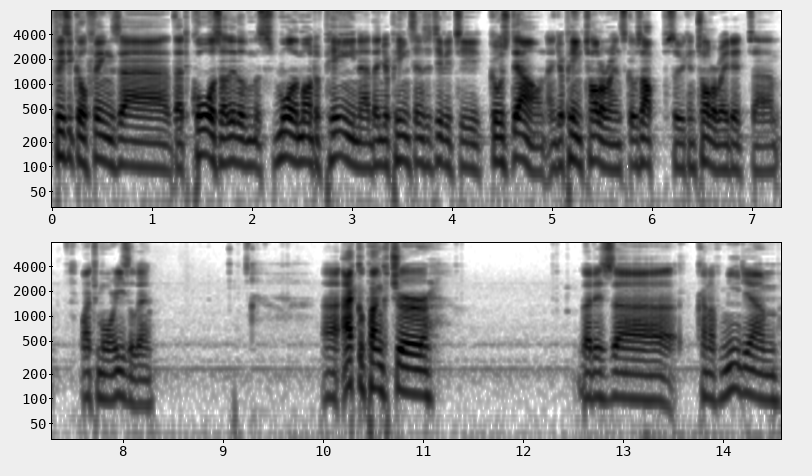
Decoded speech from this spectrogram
physical things uh, that cause a little small amount of pain, uh, then your pain sensitivity goes down and your pain tolerance goes up, so you can tolerate it um, much more easily. acupuncture that is uh, kind of medium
